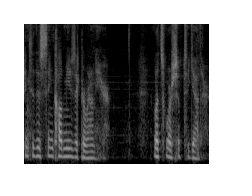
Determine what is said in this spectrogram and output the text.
into this thing called music around here. Let's worship together.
